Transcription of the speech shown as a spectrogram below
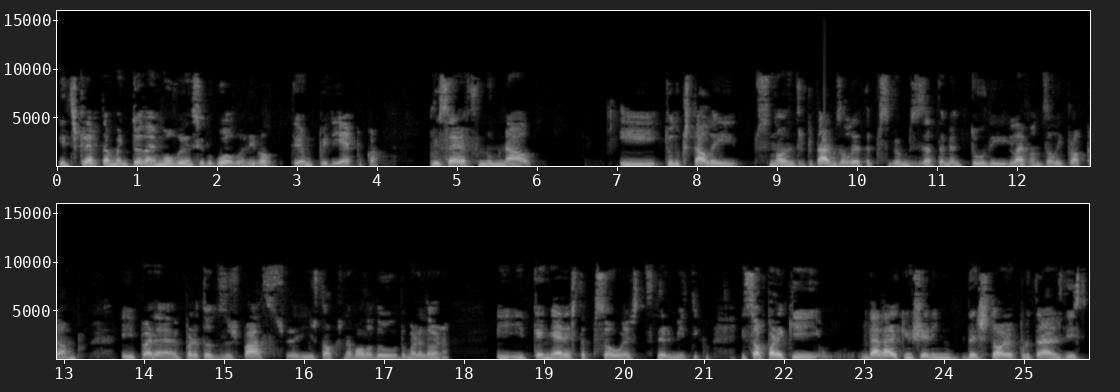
e descreve também toda a envolvência do golo a nível de tempo e de época, por isso é fenomenal. E tudo que está ali, se nós interpretarmos a letra, percebemos exatamente tudo e leva-nos ali para o campo e para, para todos os passos e os toques na bola do, do Maradona. E, de quem era esta pessoa, este ser mítico, e só para aqui dar aqui um cheirinho da história por trás disto,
